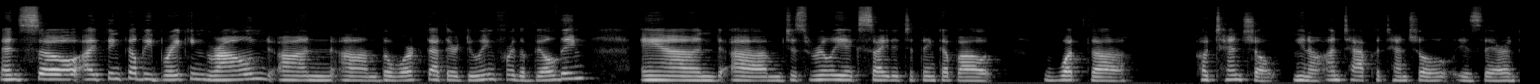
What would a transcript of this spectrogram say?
And so I think they'll be breaking ground on um, the work that they're doing for the building. And um, just really excited to think about what the potential, you know, untapped potential is there. And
